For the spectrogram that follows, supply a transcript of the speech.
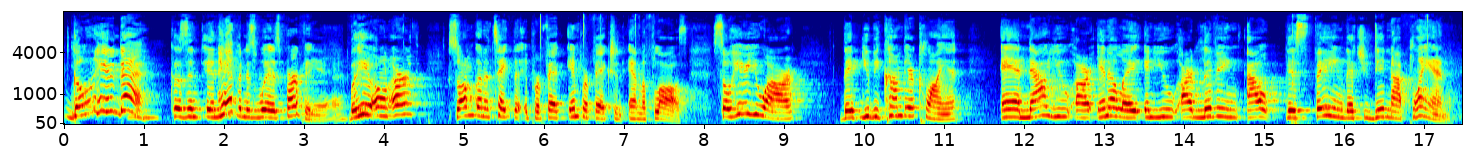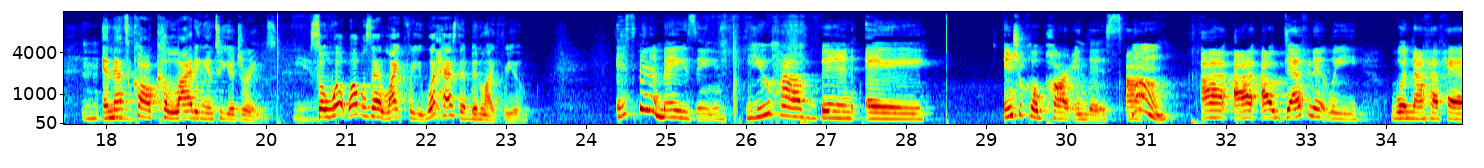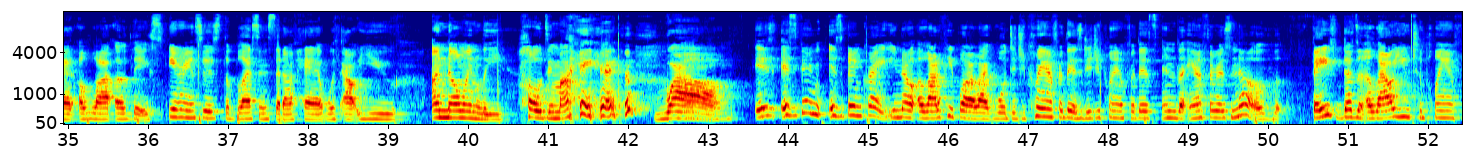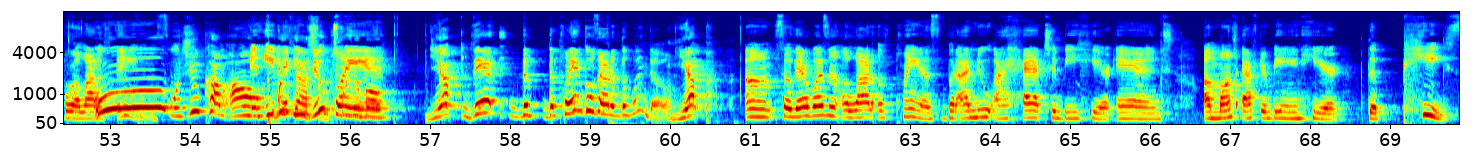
go on ahead and die. Mm-hmm. Because in, in heaven is where it's perfect. Yeah. But here on earth, so I'm going to take the imperfect, imperfection and the flaws. So here you are, they, you become their client, and now you are in LA and you are living out this thing that you did not plan. Mm-hmm. And that's called colliding into your dreams. So what, what was that like for you? What has that been like for you? It's been amazing. You have been a integral part in this. I, I, I, I definitely would not have had a lot of the experiences, the blessings that I've had without you unknowingly holding my hand. Wow. Um, it's, it's been it's been great. You know, a lot of people are like, "Well, did you plan for this? Did you plan for this?" And the answer is no. Faith doesn't allow you to plan for a lot of things. Ooh, would you come on? And even We if you do plan- Yep. there the the plan goes out of the window Yep. um so there wasn't a lot of plans but i knew i had to be here and a month after being here the peace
